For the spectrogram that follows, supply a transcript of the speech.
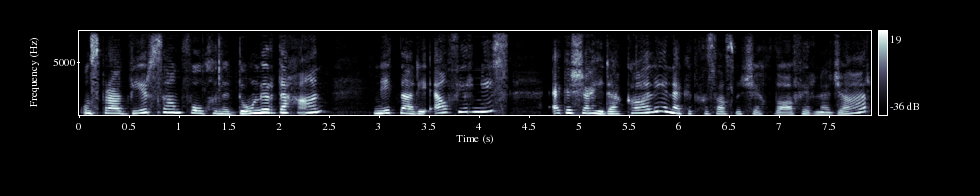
Ons praat weer saam volgende donderdag aan, net na die 11uur nuus. Ek is Shahida Kali en ek het gesels met Sheikh Dafir Najjar.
